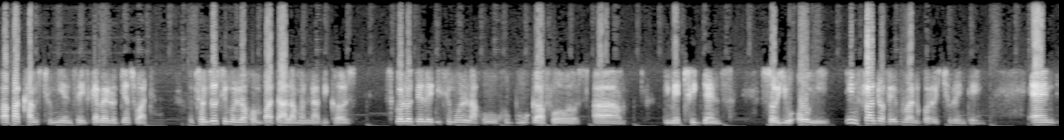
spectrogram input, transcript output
Papa comes to me and says kabelo guess what? O tshwanetse o simolole go mpatala monna because sekolo tsele di simolola go buka for uh, the matric dance. So you owe me in front of everyone ko restauranteng and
